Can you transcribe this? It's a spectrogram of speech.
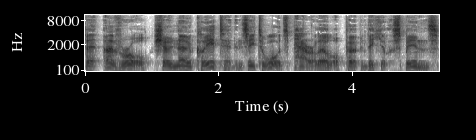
that overall show no clear tendency towards parallel or perpendicular spins.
